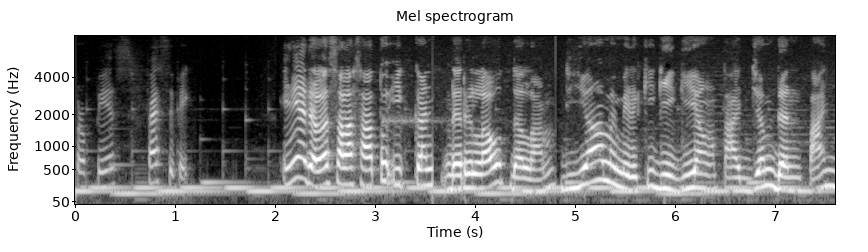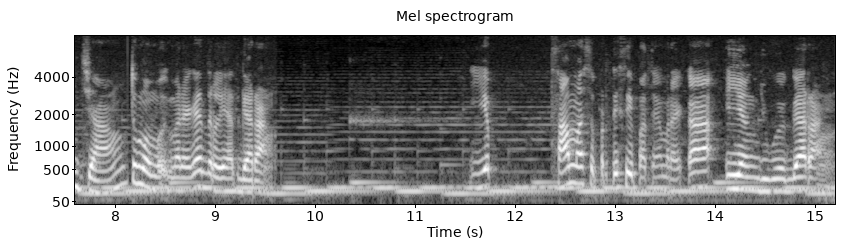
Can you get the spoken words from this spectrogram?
Viperpis Pacific. Ini adalah salah satu ikan dari laut dalam. Dia memiliki gigi yang tajam dan panjang, itu membuat mereka terlihat garang. Yep, sama seperti sifatnya mereka yang juga garang.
